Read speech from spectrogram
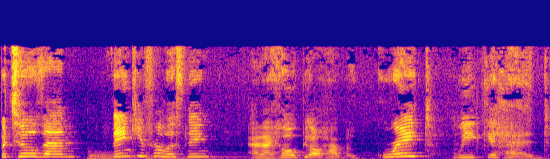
But till then, thank you for listening, and I hope y'all have a great week ahead.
